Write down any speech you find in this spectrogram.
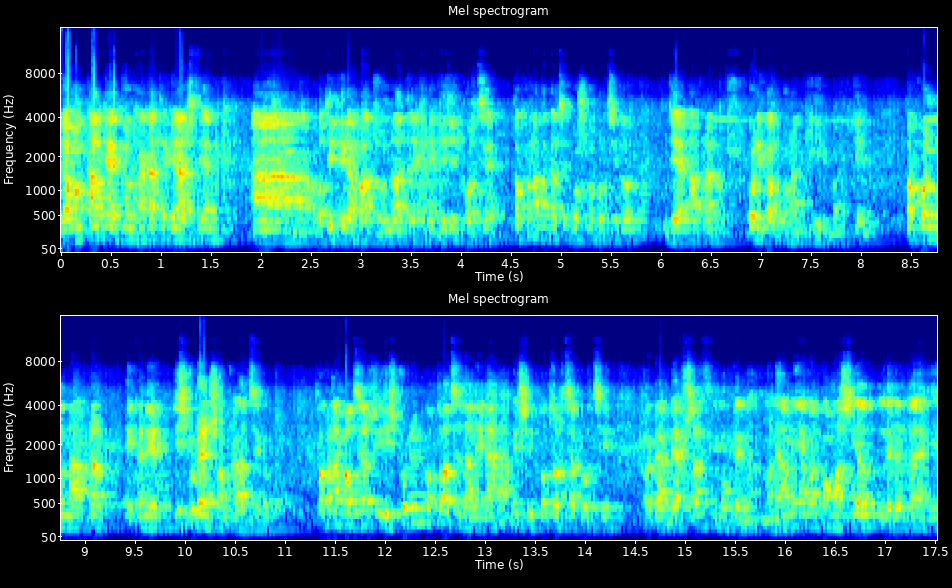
যেমন কালকে একজন ঢাকা থেকে আসছেন অতিথিরা পাঁচজন রাত্রে এখানে ভিজিট করছে, তখন আমার কাছে প্রশ্ন করছিল যে আপনার পরিকল্পনা কি বা কে? তখন আপনার এখানে স্টুডেন্ট সংখ্যা আছে কত? তখন আমি বলছি স্টুডেন্ট কত আছে জানি না, আমি শিল্প চর্চা করছি, ওটা ব্যবসার মোটে না। মানে আমি আমার কমার্শিয়াল লেভেলটা আমি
